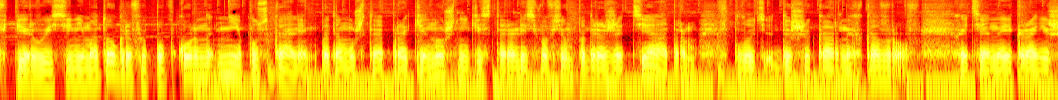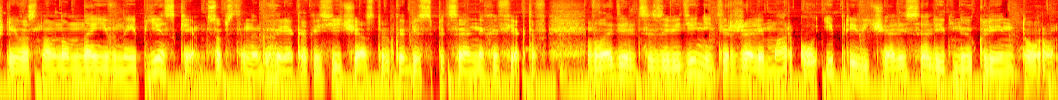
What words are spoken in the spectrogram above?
В первые синематографы попкорн не пускали, потому что прокиношники старались во всем подражать театрам, вплоть до шикарных ковров. Хотя на экране шли в основном наивные пьески, собственно говоря, как и сейчас, только без специальных эффектов, владельцы заведений держали марку и привечали солидную клиентуру.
